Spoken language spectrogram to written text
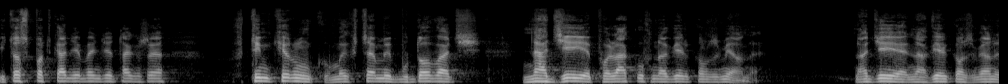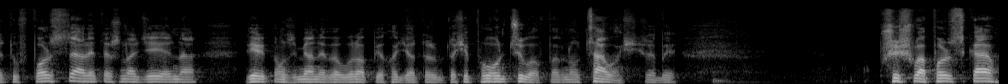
I to spotkanie będzie także w tym kierunku. My chcemy budować nadzieję Polaków na wielką zmianę. Nadzieję na wielką zmianę tu w Polsce, ale też nadzieję na wielką zmianę w Europie. Chodzi o to, żeby to się połączyło w pewną całość, żeby przyszła Polska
